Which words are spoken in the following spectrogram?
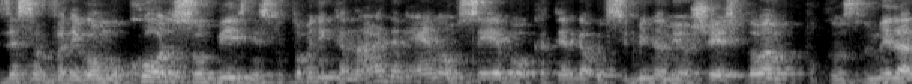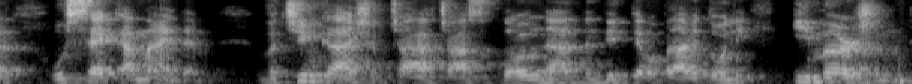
zdaj sem v njegovem kursu, v biznisu, to pomeni, da najdem eno osebo, katerega vsebina mi je všeč, da vam pokonzumirati vse, kar najdem v čim krajšem času, pravno narediti temu pravi Toni, immersion.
